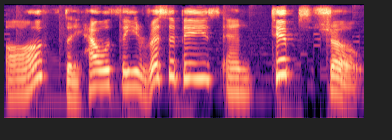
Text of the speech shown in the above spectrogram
of the Healthy Recipes and Tips Show.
